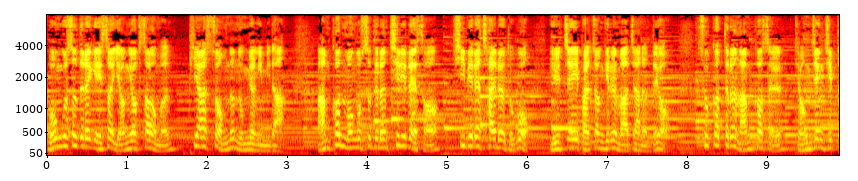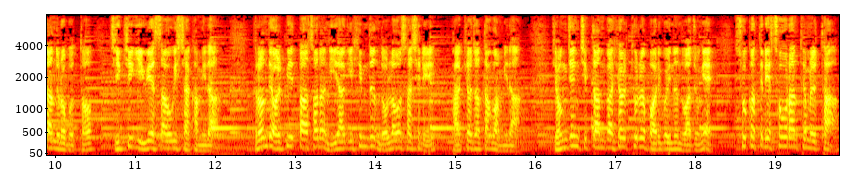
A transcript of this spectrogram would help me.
몽구스들에게 있어 영역 싸움은 피할 수 없는 운명입니다. 암컷 몽구스들은 7일에서 10일의 차이를 두고 일제히 발전기를 맞이하는데요. 수컷들은 암컷을 경쟁 집단으로부터 지키기 위해 싸우기 시작합니다. 그런데 얼핏 봐서는 이해하기 힘든 놀라운 사실이 밝혀졌다고 합니다. 경쟁 집단과 혈투를 벌이고 있는 와중에 수컷들이 소홀한 틈을 타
